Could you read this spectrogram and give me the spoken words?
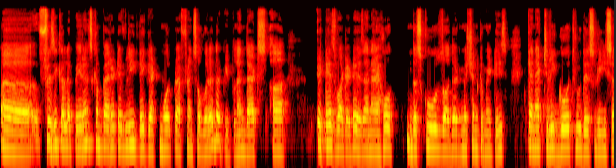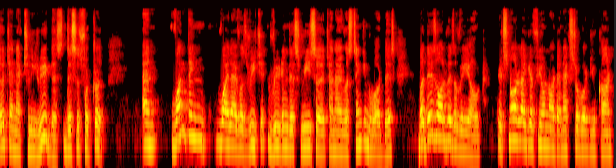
uh, physical appearance comparatively they get more preference over other people. And that's uh, it is what it is. And i hope the schools or the admission committees can actually go through this research and actually read this. This is for truth and one thing while i was reading this research and i was thinking about this but there's always a way out. It's not like if you're not an extrovert you can't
